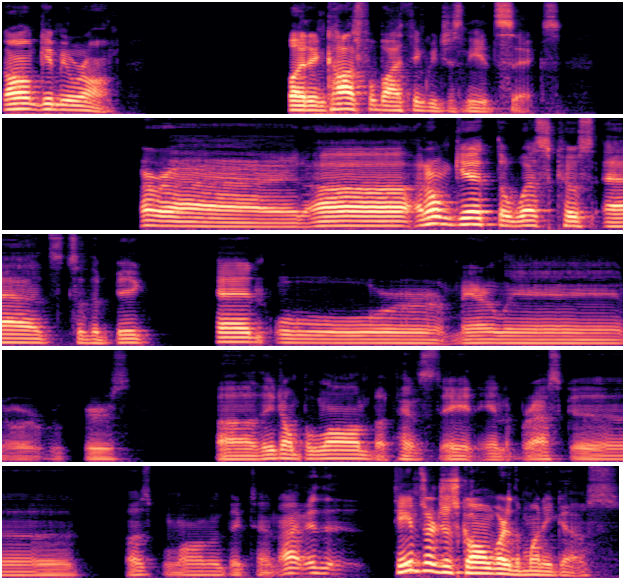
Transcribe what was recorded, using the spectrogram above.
Don't get me wrong. But in college football, I think we just needed six. All right. Uh, I don't get the West Coast ads to the Big Ten or Maryland or Rutgers. Uh, they don't belong, but Penn State and Nebraska does belong in the Big Ten. I mean, teams are just going where the money goes.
